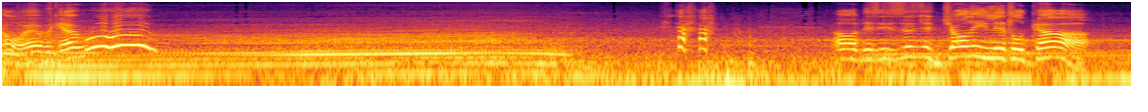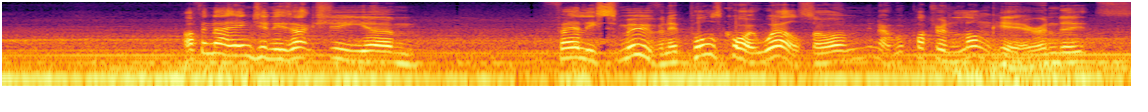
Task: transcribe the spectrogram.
Oh, there we go. Woohoo! oh, this is such a jolly little car. I think that engine is actually um, fairly smooth and it pulls quite well. So, um, you know, we're pottering along here and it's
